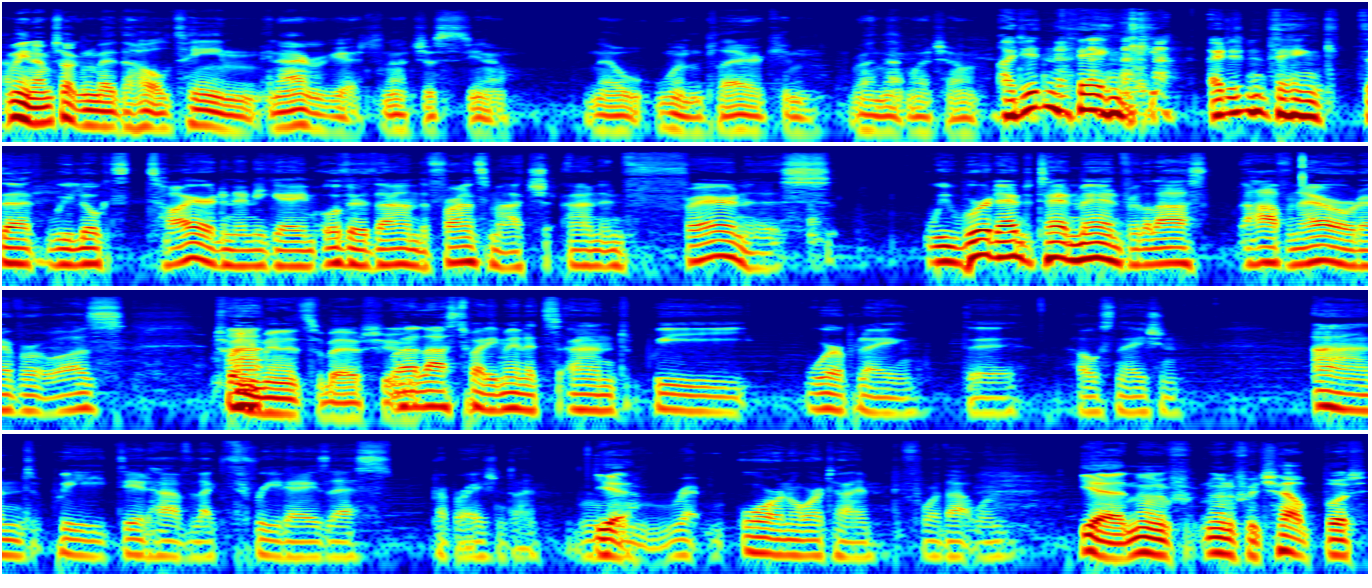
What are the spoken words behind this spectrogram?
I mean, I'm talking about the whole team in aggregate, not just you know, no one player can run that much on. I didn't think I didn't think that we looked tired in any game other than the France match. And in fairness, we were down to ten men for the last half an hour or whatever it was. Twenty Uh, minutes about. Yeah. Well, last twenty minutes, and we were playing the host nation, and we did have like three days less preparation time. Yeah. or an or time before that one. Yeah, none of none of which help. But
